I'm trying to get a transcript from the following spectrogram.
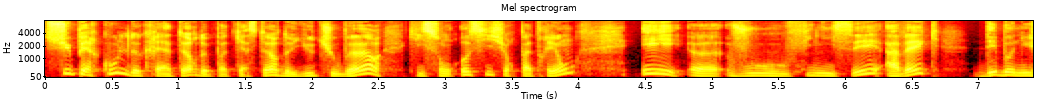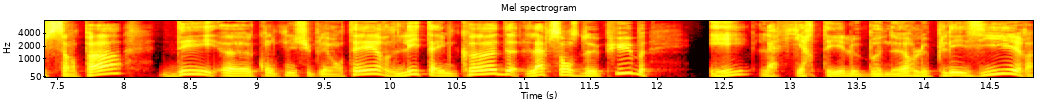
super cool de créateurs, de podcasteurs, de youtubeurs qui sont aussi sur Patreon. Et euh, vous finissez avec des bonus sympas, des euh, contenus supplémentaires, les timecodes, l'absence de pub et la fierté, le bonheur, le plaisir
